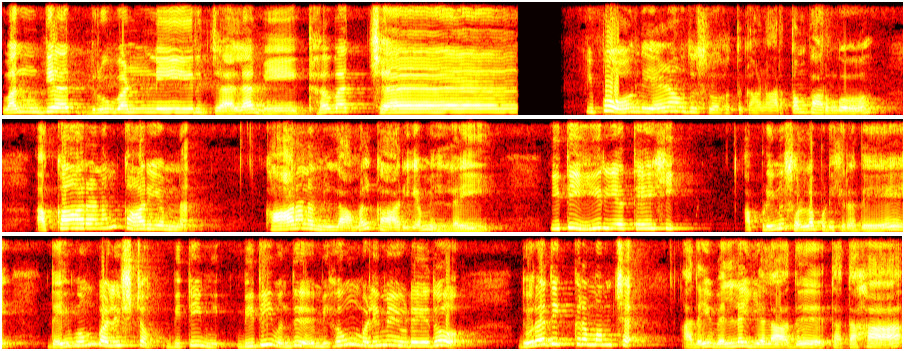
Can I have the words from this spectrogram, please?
வந்தியத்ருவண்ணீர்ஜலமேகவச்ச. இப்போ இந்த ஏழாவது ஸ்லோகத்துக்கான அர்த்தம் பாருங்கோ. அகாரணம் காரியம்ன. காரணம் இல்லாமல் காரியம் இல்லை. இது ஈரியத்தேஹி அப்படின்னு சொல்லப்படுகிறதே. தெய்வம் பலிஷ்டம். விதி பிதி வந்து மிகவும் வலிமையுடையதோ. துரதிக்கிரமம் ச அதை வெல்ல இயலாது. ததகா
